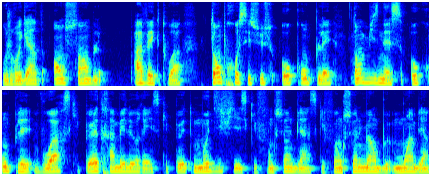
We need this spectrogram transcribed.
où je regarde ensemble avec toi ton processus au complet, ton business au complet, voir ce qui peut être amélioré, ce qui peut être modifié, ce qui fonctionne bien, ce qui fonctionne moins bien,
